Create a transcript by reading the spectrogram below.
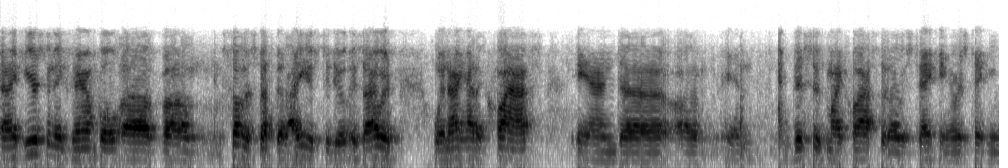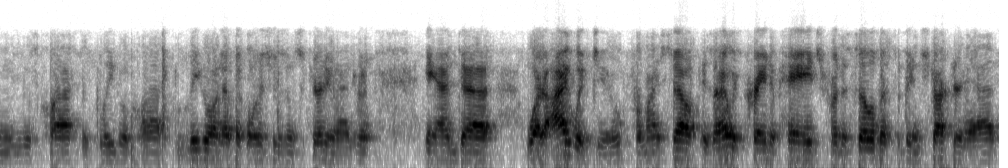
uh, here's an example of um, some of the stuff that I used to do is I would, when I had a class, and, uh, uh, and this is my class that I was taking. I was taking this class, this legal class, legal and ethical issues in security management. And uh, what I would do for myself is I would create a page for the syllabus that the instructor had,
